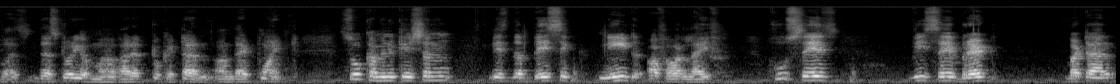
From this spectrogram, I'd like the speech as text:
was the story of Mahabharata took a turn on that point. So communication is the basic need of our life. Who says we say bread, butter,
